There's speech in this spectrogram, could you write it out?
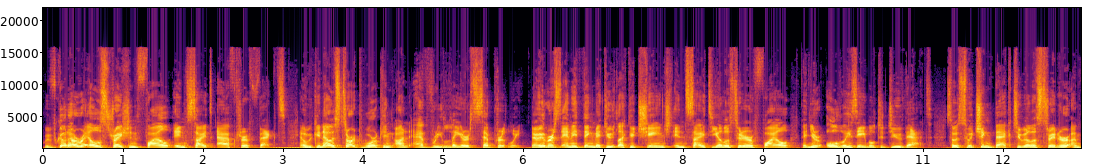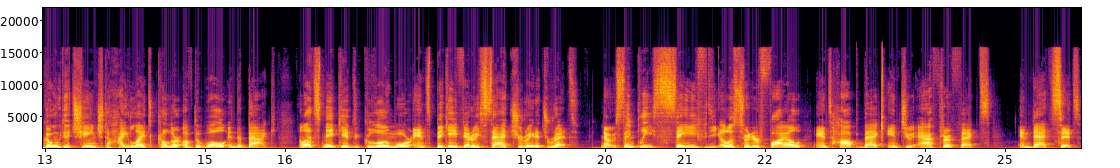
We've got our illustration file inside After Effects, and we can now start working on every layer separately. Now if there's anything that you'd like to change inside the Illustrator file, then you're always able to do that. So switching back to Illustrator, I'm going to change the highlight color of the wall in the back. Now let's make it glow more and pick a very saturated red. Now simply save the Illustrator file and hop back into After Effects. And that's it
